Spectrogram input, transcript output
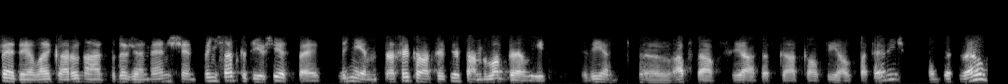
pēdējā laikā runājot par dažiem mēnešiem, viņi saskatījuši iespēju. Viņiem tā situācija tiešām ir labvēlīga viens uh, apstākļus, jā, tas, kā atkal pieaug patēriņš, un kas vēl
